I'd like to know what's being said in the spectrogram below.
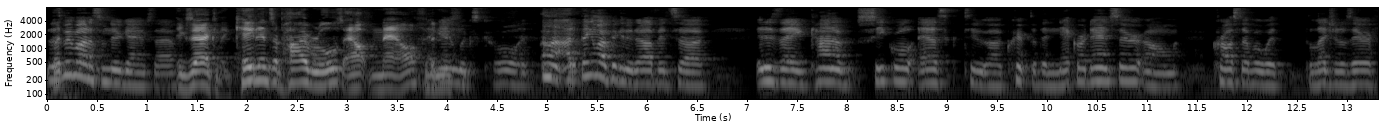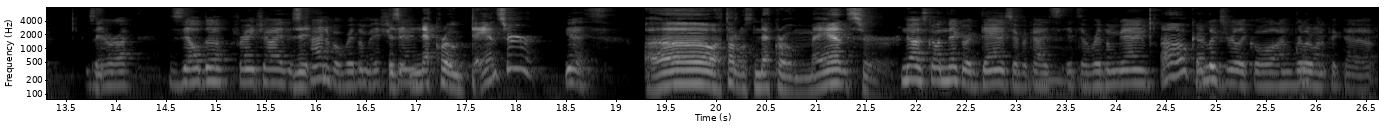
Let's But move on to some new games, though. exactly, Cadence of Hyrule's out now for That the game new. looks cool. Uh, I think about picking it up. It's uh, it is a kind of sequel esque to uh, Crypt of the Necrodancer, um, crossover with the Legend of Zera, Zera Zelda franchise. It's it- kind of a rhythm issue. Is it game. Necro Dancer? yes. Oh, I thought it was Necromancer. No, it's called Necrodancer because it's a rhythm game. Oh, okay. It looks really cool. I really want to pick that up.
